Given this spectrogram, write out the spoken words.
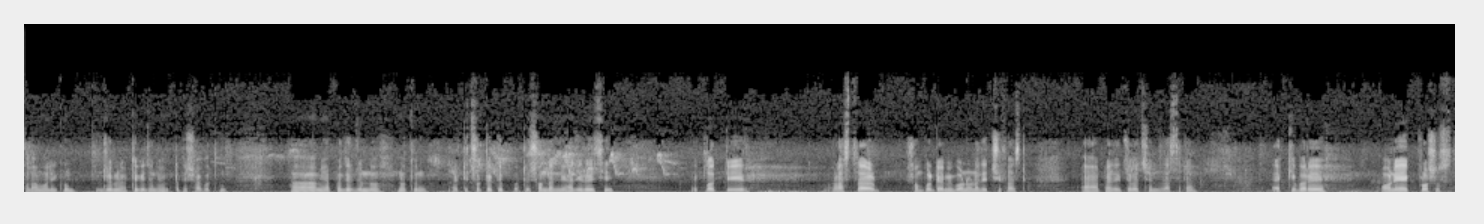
আসসালামু আলাইকুম। জমির হাট থেকে জানাই আপনাদের স্বাগতম আহ, আমি আপনাদের জন্য নতুন একটি ছোট্ট একটি প্লটের সন্ধান নিয়ে হাজির হয়েছি। এই প্লটটির রাস্তার সম্পর্কে আমি বর্ণনা দিচ্ছি ফার্স্ট আপনারা দেখতে পাচ্ছেন রাস্তাটা একেবারে অনেক প্রশস্ত।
